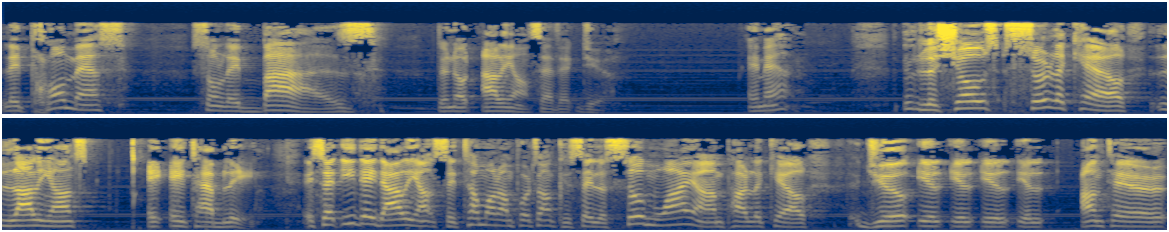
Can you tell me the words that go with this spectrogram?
Les promesses sont les bases de notre alliance avec Dieu. Amen les choses sur lesquelles l'alliance est établie. Et cette idée d'alliance, c'est tellement important que c'est le seul moyen par lequel Dieu, il, il, il, il interactait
